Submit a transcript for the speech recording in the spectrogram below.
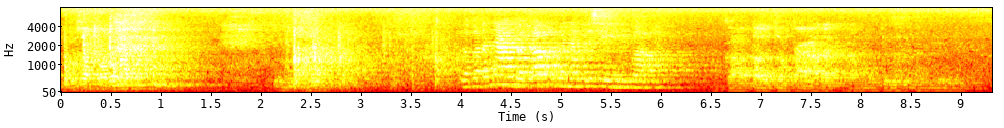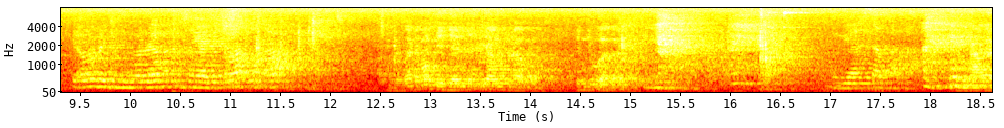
nggak usah corona. Lah katanya ada kau udah nyampe sini Pak. Kata jauh karet kamu tuh masih begini. Ya Allah udah jam dua lewat, saya aja telat ya Pak. Kan emang biasanya jam berapa? Jam dua kan? Biasa Pak. Kenapa?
